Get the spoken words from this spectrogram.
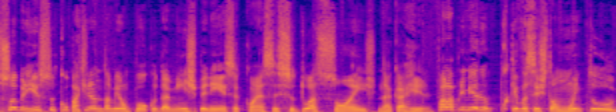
sobre isso, compartilhando também um pouco da minha experiência com essas situações na carreira. Falar primeiro porque vocês estão muito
